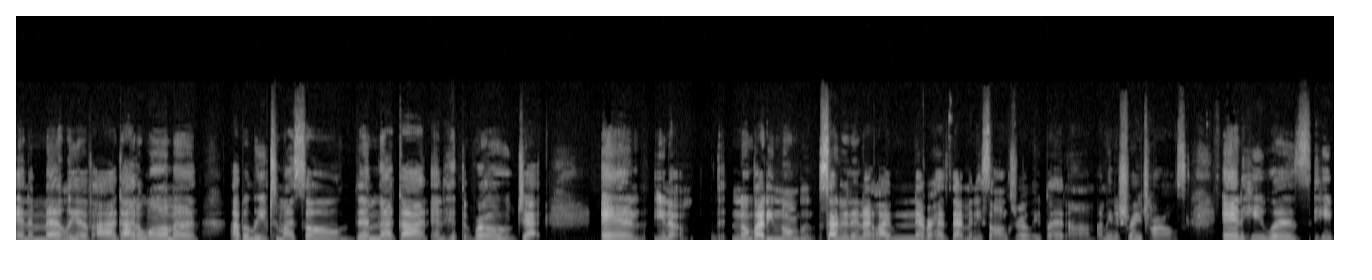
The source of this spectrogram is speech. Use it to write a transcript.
and a medley of I Got a Woman, I Believe to My Soul, Them That Got, and Hit the Road, Jack. And, you know, nobody normally Saturday Night Live never has that many songs really, but um I mean it's Ray Charles and he was he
